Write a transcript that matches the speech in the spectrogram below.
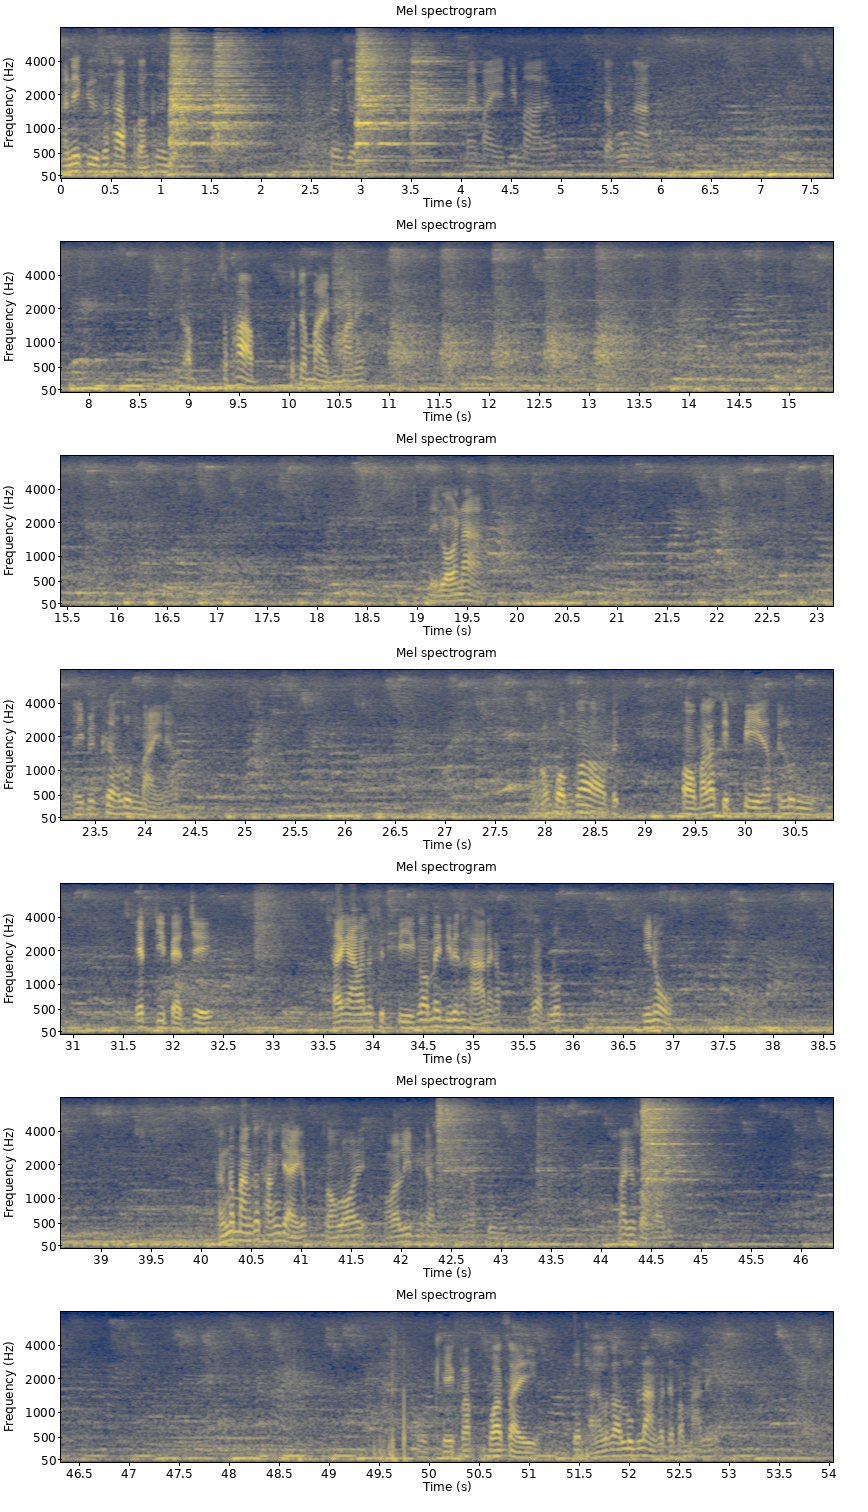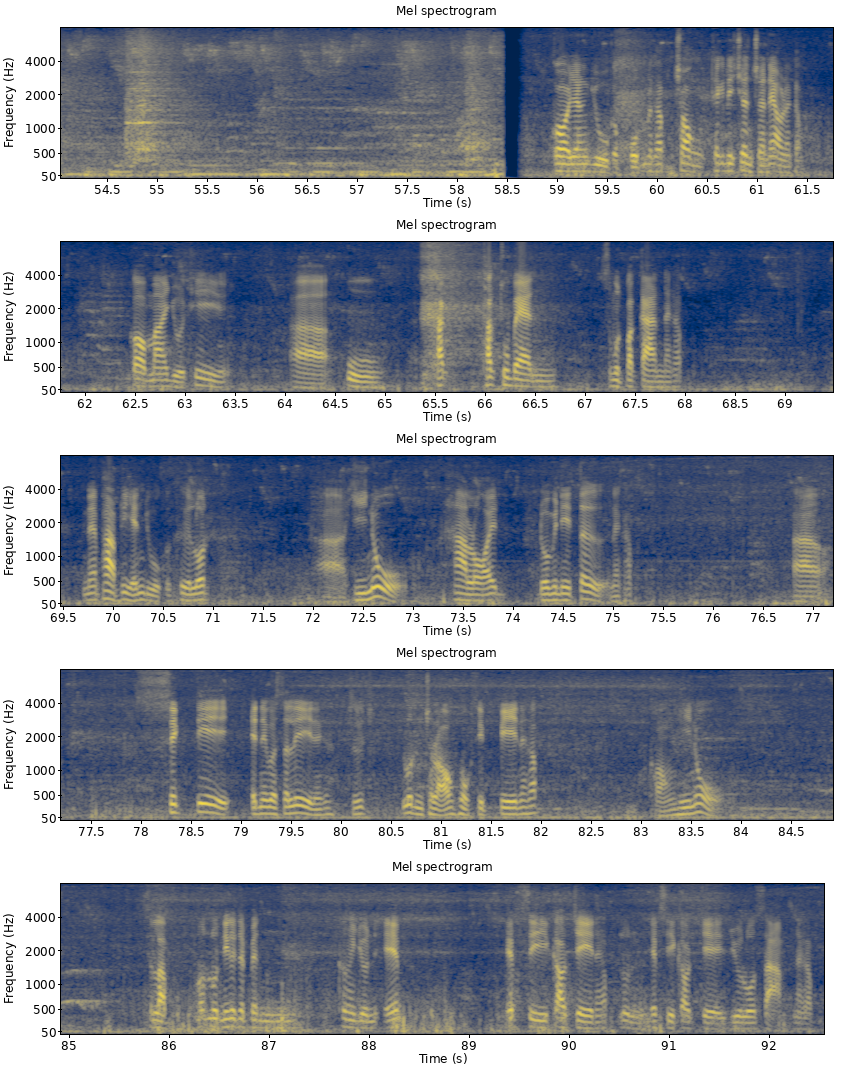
อันนี้คือสภาพของเครื่องยนต์ เครื่องยนต์ใหม่ ๆ ที่มานะครับ จากโรงงาน ครับสภาพก็จะใหม่ประมาณนี้ในล้อหน้า อันนี้เป็นเครื่องรุ่นใหม่นะครับ ของผมก็เป็นออกมาแล้วสิบปีนะเป็นรุ่น FG8J ใช้งานมาแล้วสิบปีก็ไม่มีปัญหานะครับสำหรับรถฮีโน่ ถังน้ำมันก็ถังใหญ่ครับ200 200ลิตรเหมือนกันนะครับ ดู น่าจะ200ลิตรโอเคครับพอใส่ตัวถังแล้วก็รูปร่างก็จะประมาณนี้ก็ยังอยู่กับผมนะครับ ช่อง Technician Channel นะครับ ก็มาอยู่ที่อ,อู่ทักทักทูแบนสมุทรปราการนะครับ ในภาพที่เห็นอยู่ก็คือรถฮีโน่500 Dominator นะครับ60 anniversary นะครับซื้อรุ่นฉลอง 60 ปีนะครับ ของฮีโน่สำหรับรถรุ่นนี้ก็จะเป็นเครื่องยนต์ F FC 9J นะครับ รุ่น FC 9J Euro 3 นะครับ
